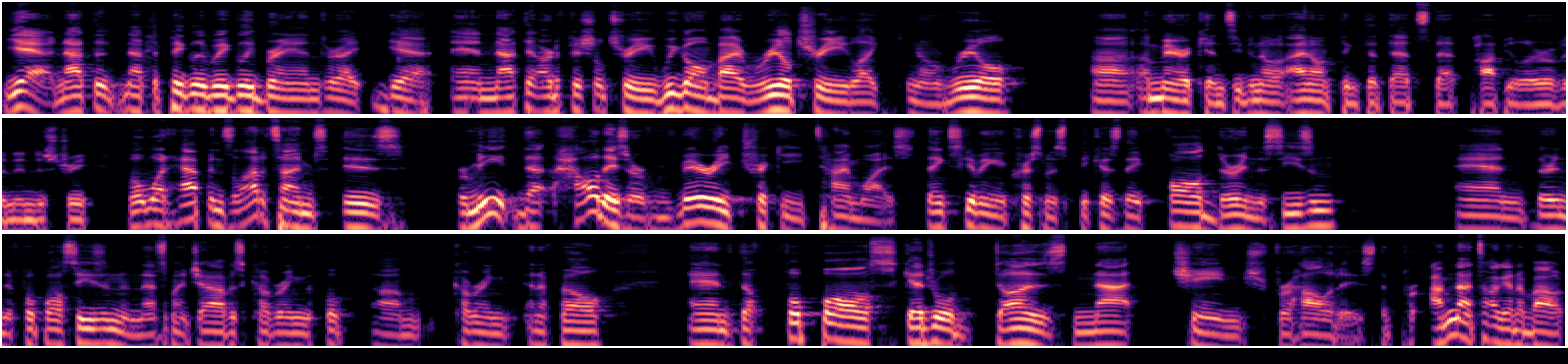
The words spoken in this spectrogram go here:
Yeah, not the not the Piggly Wiggly brand, right? Yeah, and not the artificial tree. We go and buy real tree, like you know, real uh, Americans. Even though I don't think that that's that popular of an industry. But what happens a lot of times is, for me, that holidays are very tricky time wise. Thanksgiving and Christmas because they fall during the season, and during the football season, and that's my job is covering the foot, um, covering NFL, and the football schedule does not change for holidays. The pr- I'm not talking about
